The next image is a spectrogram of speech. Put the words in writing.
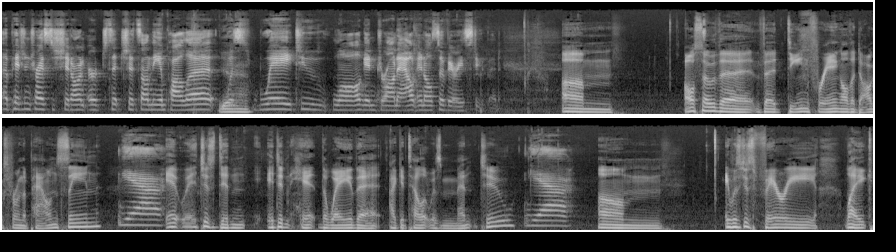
a pigeon tries to shit on or sit, shits on the impala was way too long and drawn out, and also very stupid. Um. Also, the the dean freeing all the dogs from the pound scene. Yeah, It it just didn't it didn't hit the way that I could tell it was meant to. yeah. Um. It was just very like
